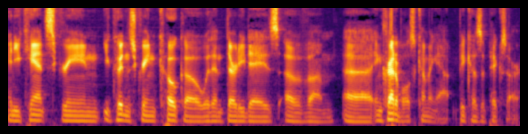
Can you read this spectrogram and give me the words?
and you can't screen you couldn't screen Coco within 30 days of um, uh, Incredibles coming out because of Pixar.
